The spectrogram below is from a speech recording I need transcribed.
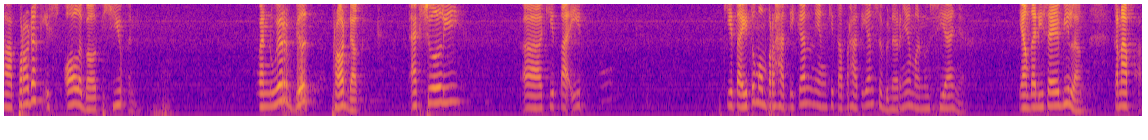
uh, product is all about human. when we're build product, actually uh, kita itu kita itu memperhatikan yang kita perhatikan sebenarnya manusianya. Yang tadi saya bilang, kenapa?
